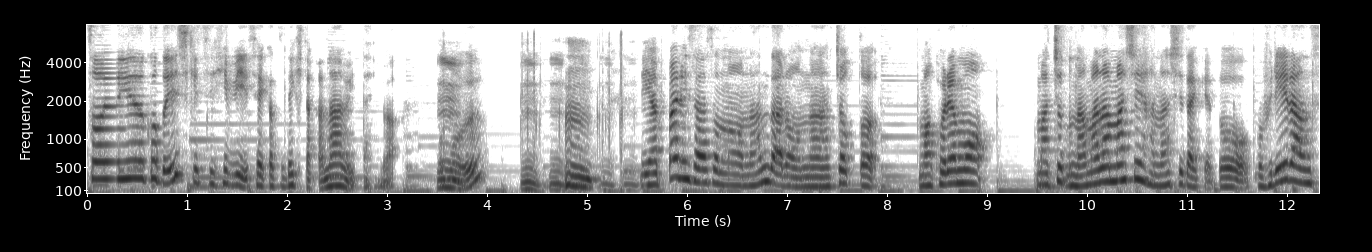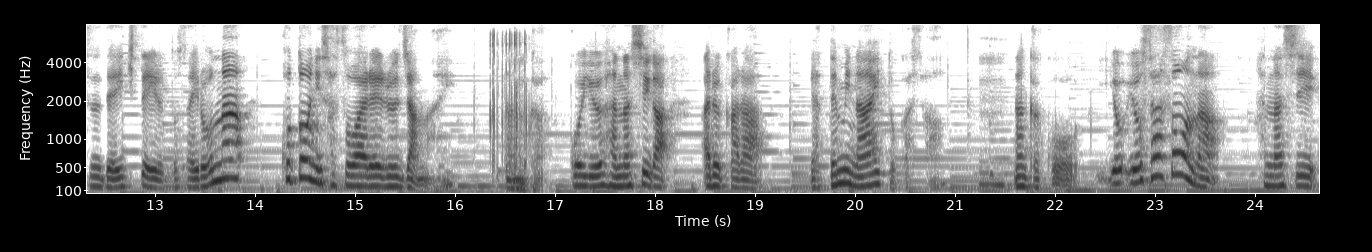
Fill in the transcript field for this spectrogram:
そういうことを意識して日々生活できたかなみたいには思う、うん。うん。うん。ううんん。でやっぱりさそのなんだろうなちょっとまあこれもまあちょっと生々しい話だけどこうフリーランスで生きているとさいろんなことに誘われるじゃない？なんかこういう話があるからやってみないとかさうん。なんかこうよ良さそうな話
